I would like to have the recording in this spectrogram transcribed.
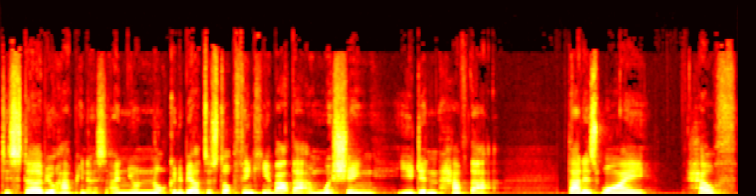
disturb your happiness and you're not going to be able to stop thinking about that and wishing you didn't have that. That is why health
